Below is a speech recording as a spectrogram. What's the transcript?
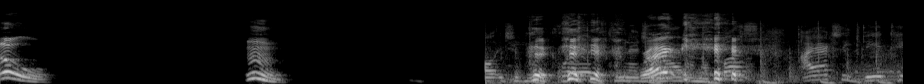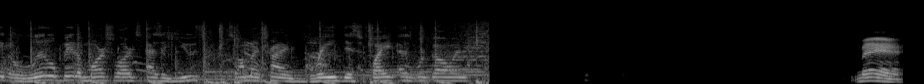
Oh. Mm. Well, it should be clear coming at you Right? I actually did take a little bit of martial arts as a youth, so I'm gonna try and grade this fight as we're going. Man.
